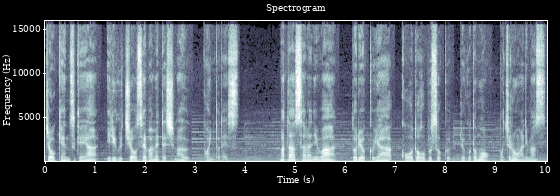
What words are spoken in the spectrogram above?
条件付けや入り口を狭めてしまうポイントです。またさらには努力や行動不足ということももちろんあります。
